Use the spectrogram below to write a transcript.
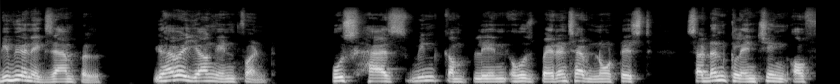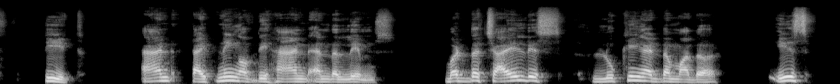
Give you an example. You have a young infant whose has been complained, whose parents have noticed sudden clenching of teeth and tightening of the hand and the limbs. But the child is looking at the mother is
